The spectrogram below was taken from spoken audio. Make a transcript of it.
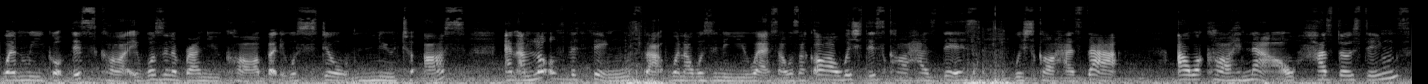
when we got this car it wasn't a brand new car but it was still new to us. And a lot of the things that when i was in the us i was like oh i wish this car has this wish car has that our car now has those things.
